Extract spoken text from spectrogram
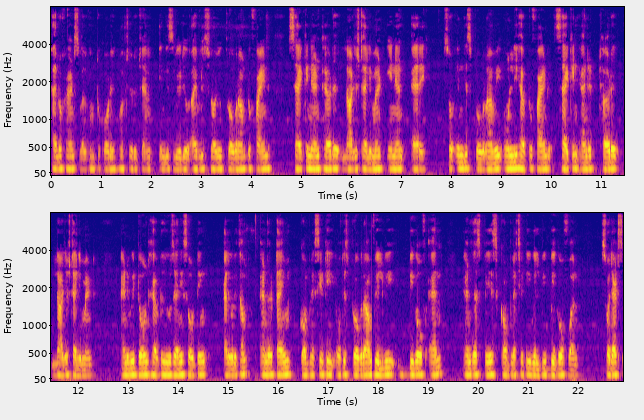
Hello friends, welcome to Coding Host YouTube channel. In this video, I will show you program to find second and third largest element in an array. So in this program, we only have to find second and third largest element and we don't have to use any sorting algorithm and the time complexity of this program will be big of n and the space complexity will be big of 1 so let's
